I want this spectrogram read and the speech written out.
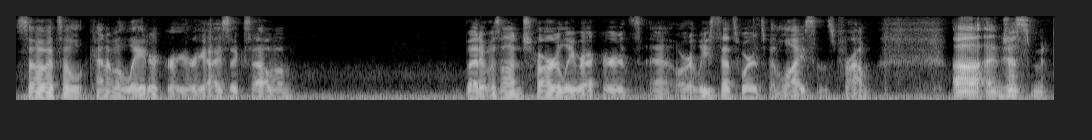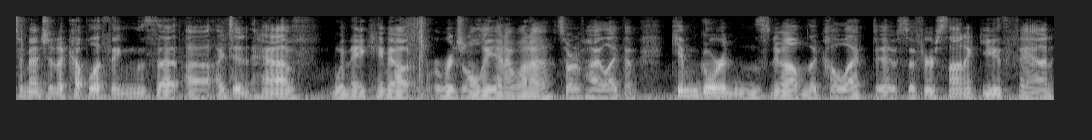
so it's a kind of a later gregory isaacs album but it was on charly records uh, or at least that's where it's been licensed from uh, and just to mention a couple of things that i didn't have when they came out originally, and I want to sort of highlight them. Kim Gordon's new album, The Collective. So if you're a Sonic Youth fan,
